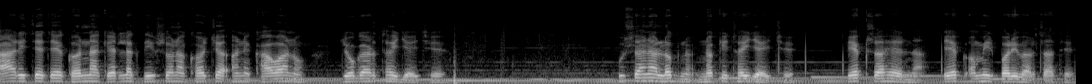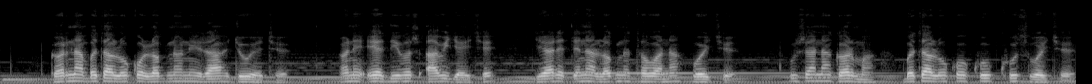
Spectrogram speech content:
આ રીતે તે ઘરના કેટલાક દિવસોના ખર્ચા અને ખાવાનો જોગાડ થઈ જાય છે. ઉષાના લગ્ન નક્કી થઈ જાય છે, એક શહેરના, એક અમીર પરિવાર સાથે. ઘરના બધા લોકો લગ્નની રાહ જુએ છે અને એ દિવસ આવી જાય છે જ્યારે તેના લગ્ન થવાના હોય છે. ઉષાના ઘરમાં બધા લોકો ખૂબ ખુશ હોય છે.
